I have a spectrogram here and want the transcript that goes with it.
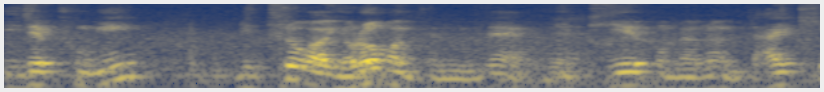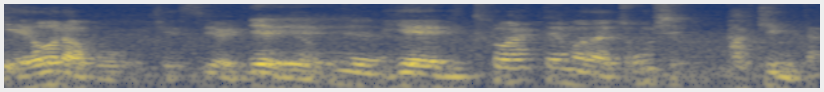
이 제품이 리트로가 여러 번 됐는데 네. 이 뒤에 보면은 나이키 에어라고 이렇게 쓰여 예, 있거든요. 예. 예. 이게 리트로 할 때마다 조금씩 바뀝니다.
